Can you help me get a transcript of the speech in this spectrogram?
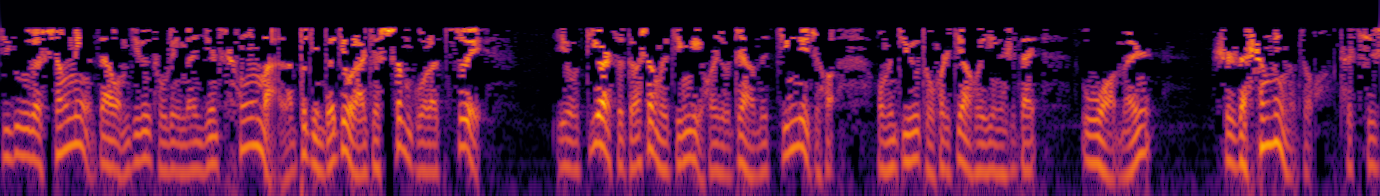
基督的生命在我们基督徒里面已经充满了，不仅得救了，而且胜过了罪，有第二次得胜的经历，或者有这样的经历之后，我们基督徒或者教会应该是在我们是在生命的作王。它其实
